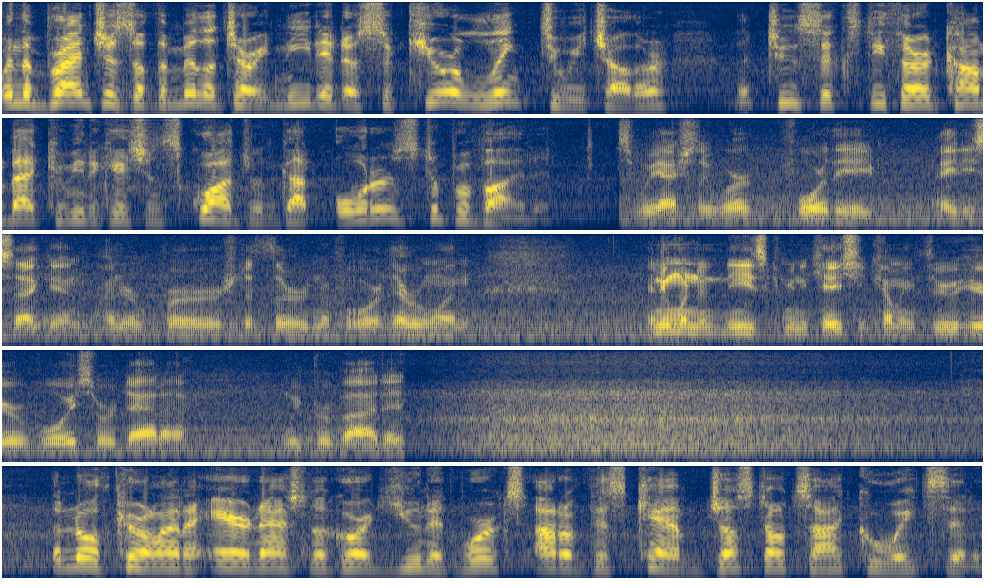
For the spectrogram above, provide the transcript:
When the branches of the military needed a secure link to each other, the 263rd Combat Communications Squadron got orders to provide it. So we actually work for the 82nd, 101st, the 3rd, and the 4th. Everyone, anyone that needs communication coming through here, voice or data, we provide it. The North Carolina Air National Guard unit works out of this camp just outside Kuwait City.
